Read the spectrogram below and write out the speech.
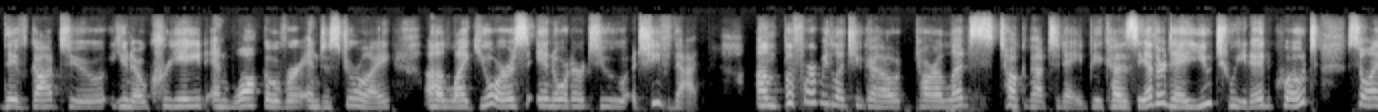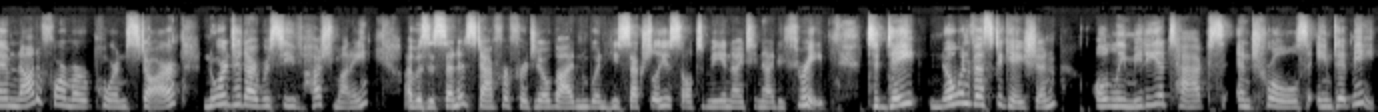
they've got to you know create and walk over and destroy uh, like yours in order to achieve that um, before we let you go, Tara, let's talk about today because the other day you tweeted, quote, so I am not a former porn star, nor did I receive hush money. I was a Senate staffer for Joe Biden when he sexually assaulted me in 1993. To date, no investigation, only media attacks and trolls aimed at me.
